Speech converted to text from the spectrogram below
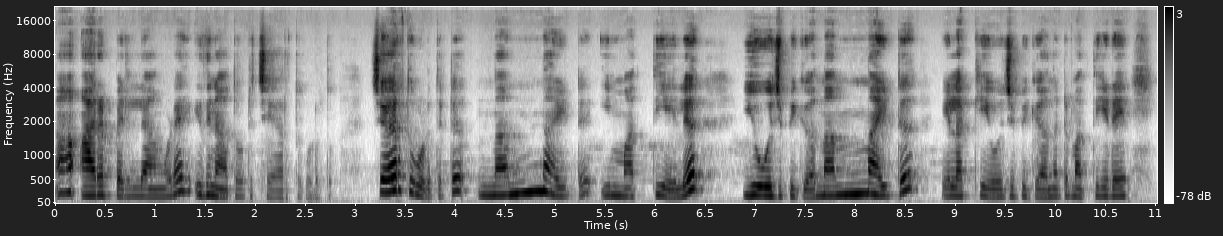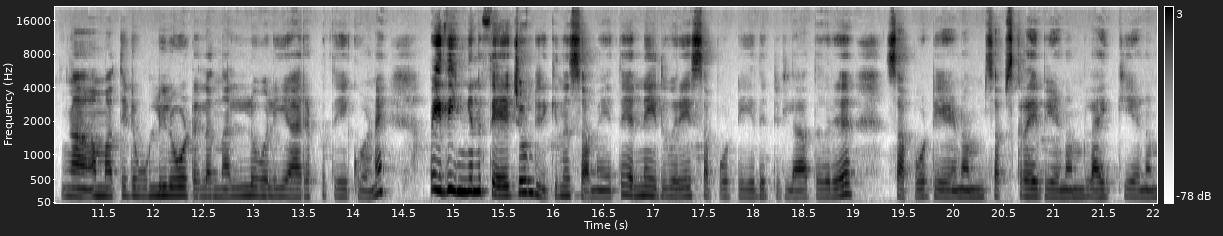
ആ അരപ്പെല്ലാം കൂടെ ഇതിനകത്തോട്ട് ചേർത്ത് കൊടുത്തു. ചേർത്ത് കൊടുത്തിട്ട് നന്നായിട്ട് ഈ മത്തിയിൽ യോജിപ്പിക്കുക നന്നായിട്ട് ഇളക്കി യോജിപ്പിക്കുക. എന്നിട്ട് മത്തിയുടെ മത്തിയുടെ ഉള്ളിലോട്ടെല്ലാം നല്ലപോലെ ഈ അരപ്പ് തേക്കുവാണേ. അപ്പോൾ ഇതിങ്ങനെ തേച്ചുകൊണ്ടിരിക്കുന്ന സമയത്ത് എന്നെ ഇതുവരെ സപ്പോർട്ട് ചെയ്തിട്ടില്ലാത്തവർ സപ്പോർട്ട് ചെയ്യണം സബ്സ്ക്രൈബ് ചെയ്യണം ലൈക്ക് ചെയ്യണം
